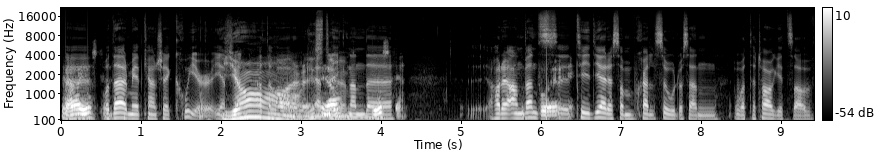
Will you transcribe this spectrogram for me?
Ja, Eh, just det. Och därmed kanske queer egentligen. Ja, att det har just en det. liknande... Har det använts På- eh, tidigare som skällsord och sen återtagits av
